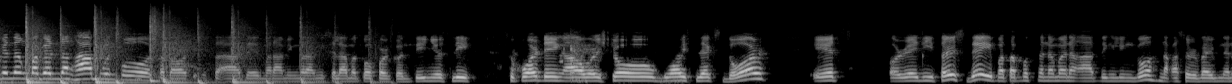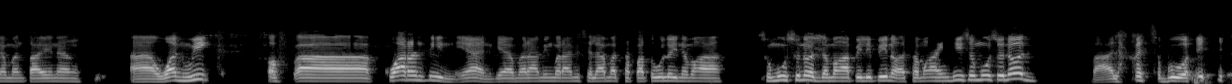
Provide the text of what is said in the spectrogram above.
Magandang magandang hapon po sa bawat isa sa atin. Maraming maraming salamat po for continuously supporting our show Boys Next Door. It's already Thursday. Patapos na naman ang ating linggo. Nakasurvive na naman tayo ng uh, one week of uh, quarantine. Yan. Kaya maraming maraming salamat sa patuloy na mga sumusunod na mga Pilipino at sa mga hindi sumusunod, bahala kayo sa buhay niyo.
